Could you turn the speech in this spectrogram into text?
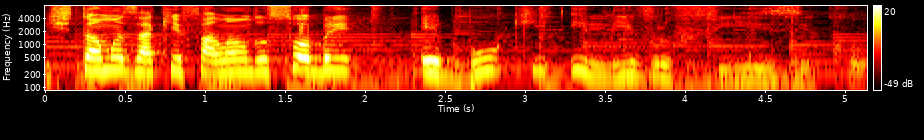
Estamos aqui falando sobre e-book e livro físico.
